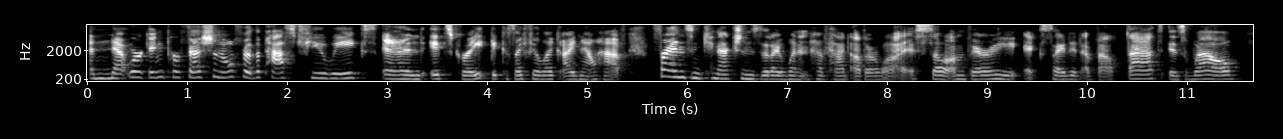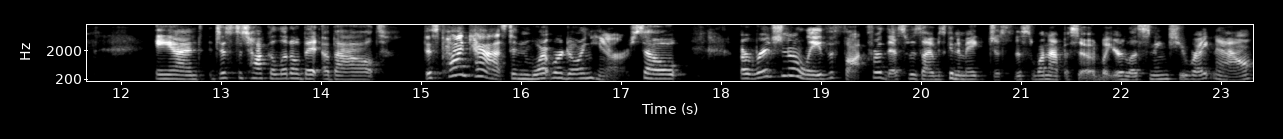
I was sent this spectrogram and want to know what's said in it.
a networking professional for the past few weeks, and it's great because I feel like I now have friends and connections that I wouldn't have had otherwise. So I'm very excited about that as well. And just to talk a little bit about this podcast and what we're doing here. So, originally, the thought for this was I was going to make just this one episode, what you're listening to right now,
